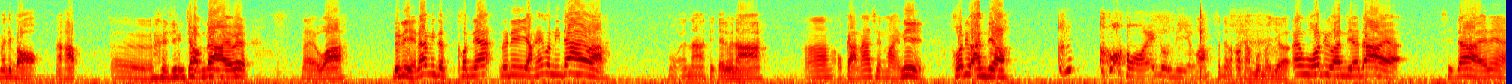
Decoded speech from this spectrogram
ไม่ได้บอกนะครับ เออยังจำได้เว้ยไหนวะดูดิน่ามีแต่คนเนี้ย ดูดิอยากให้คนนี้ได้ว่ะโหแอนนาเสียใจด้วยนะอ่าโอกาสหน้าเชิญใหม่นี่โพสต์อยู่อันเดียว โอ้โหเอ็งดวงดียังวะแสดงว่าเขาทำบุญมาเยอะแม่งโพสต์อยู่อันเดียวได้อะใช่ได้เนี่ย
